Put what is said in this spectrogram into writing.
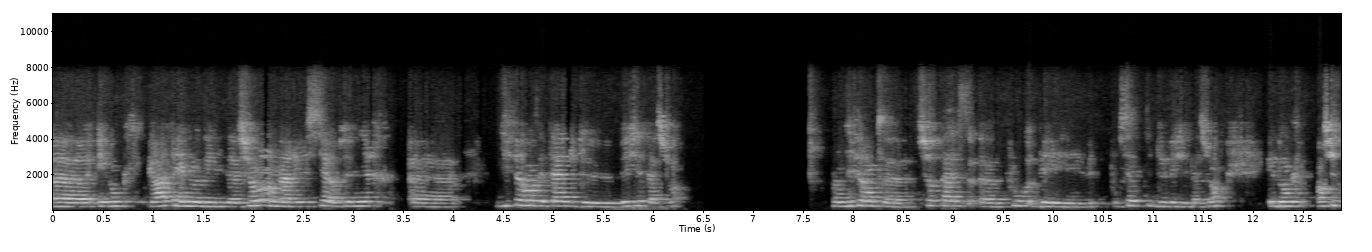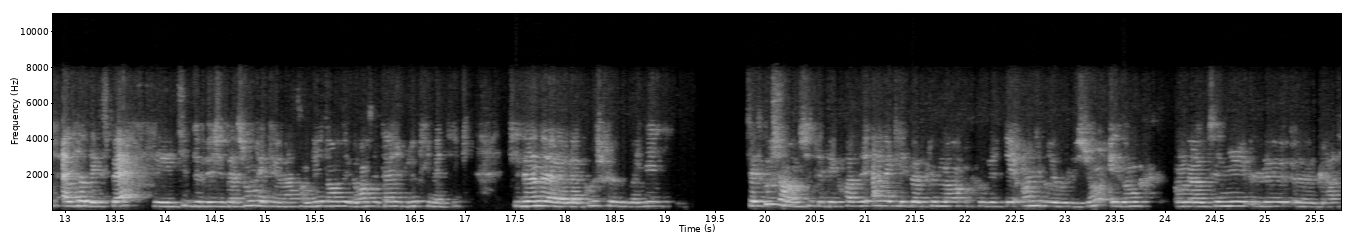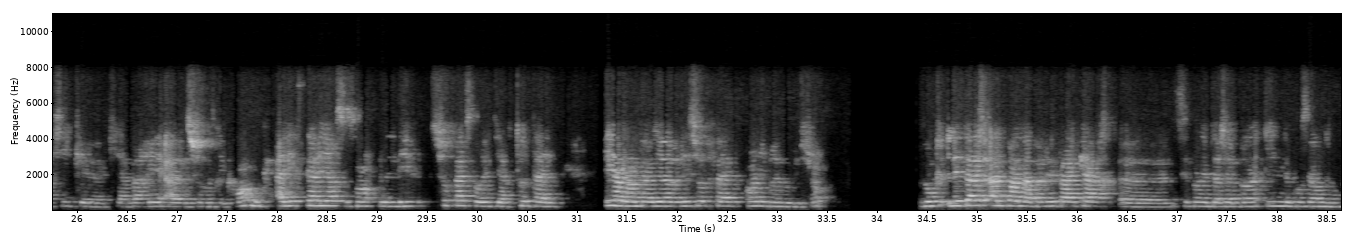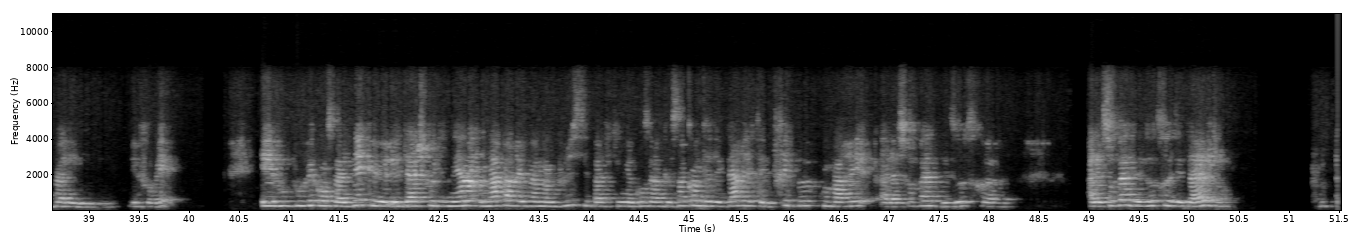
Et donc, grâce à une modélisation, on a réussi à obtenir différents étages de végétation différentes euh, surfaces euh, pour, des, pour ce type de végétation. Et donc, ensuite, à dire d'experts, ces types de végétation été rassemblés dans des grands étages bioclimatiques qui donnent euh, la couche que vous voyez ici. Cette couche a ensuite été croisée avec les peuplements forestiers en libre évolution et donc on a obtenu le graphique qui apparaît sur votre écran. Donc à l'extérieur, ce sont les surfaces forestières totales et à l'intérieur, les surfaces en libre évolution. Donc l'étage alpin n'apparaît pas car euh, c'est un étage alpin, il ne concerne donc pas les, forêts. Et vous pouvez constater que l'étage collinéen n'apparaît pas non plus, c'est parce qu'il ne concerne que 52 hectares et c'est très peu comparé à la surface des autres, euh, à la surface des autres étages.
